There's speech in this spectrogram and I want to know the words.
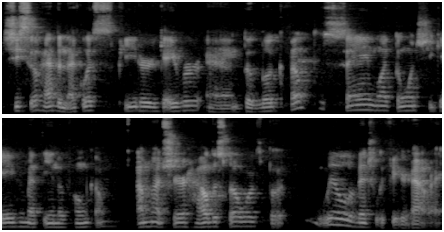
She still had the necklace Peter gave her, and the look felt the same like the one she gave him at the end of Homecoming. I'm not sure how the spell works, but we'll eventually figure it out, right?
